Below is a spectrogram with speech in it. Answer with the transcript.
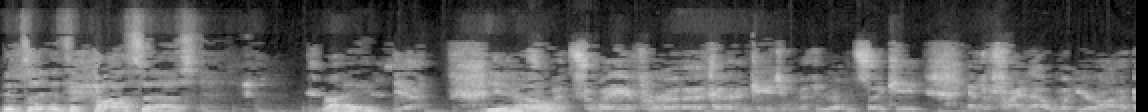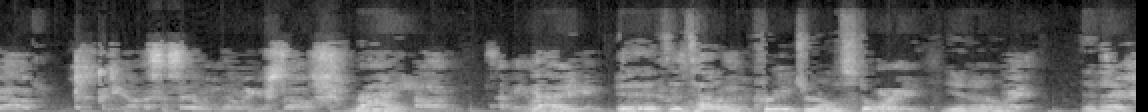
no. It's a, it's a process, right? Yeah. You So know? it's a way for uh, kind of engaging with your own psyche and to find out what you're on about because you don't necessarily know it yourself. Right. Um, I mean, Right. I mean, It, it's it's how to create your own story, you know. Right. And that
